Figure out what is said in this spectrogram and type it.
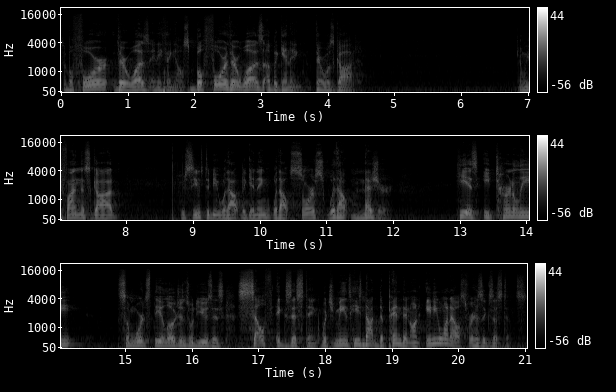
So before there was anything else, before there was a beginning, there was God. And we find this God who seems to be without beginning, without source, without measure. He is eternally, some words theologians would use is self existing, which means he's not dependent on anyone else for his existence.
